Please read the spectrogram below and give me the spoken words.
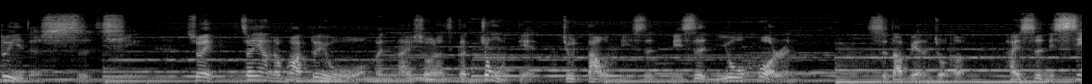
对的事情。所以这样的话，对我们来说呢，这个重点就到底是你是诱惑人，使到别人作恶，还是你吸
